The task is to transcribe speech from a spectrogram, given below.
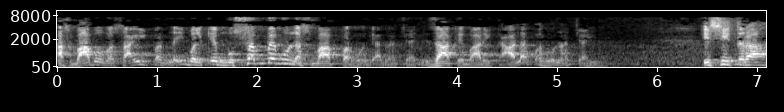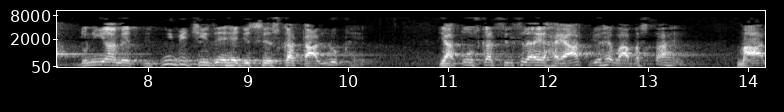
اسباب و وسائل پر نہیں، بلکہ مسبب الاسباب پر ہو جانا چاہیے، ذات باری تعالی پر ہونا چاہیے۔ اسی طرح دنیا میں جتنی بھی چیزیں ہیں جس سے اس کا تعلق ہے۔ یا تو اس کا سلسلہ حیات جو ہے وابستہ ہے۔ مال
